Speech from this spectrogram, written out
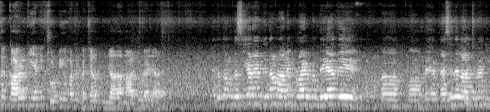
ਸਰ ਕਾਰਨ ਕੀ ਹੈ ਕਿ ਛੋਟੀ ਉਮਰ ਦੇ ਬੱਚਿਆਂ ਨੂੰ ਜ਼ਿਆਦਾ ਨਾਲ ਜੋੜਿਆ ਜਾ ਰਿਹਾ ਹੈ? ਮੈਂ ਤਾਂ ਤੁਹਾਨੂੰ ਦੱਸੀ ਯਾਰ ਜਿੱਦਾਂ ਹੁਣ ਅਨਐਮਪਲੋਇਡ ਬੰਦੇ ਆ ਤੇ ਅਹ, ਆਪਣੇ ਪੈਸੇ ਦੇ ਲਾਲਚ ਨਾਲ ਕੀ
